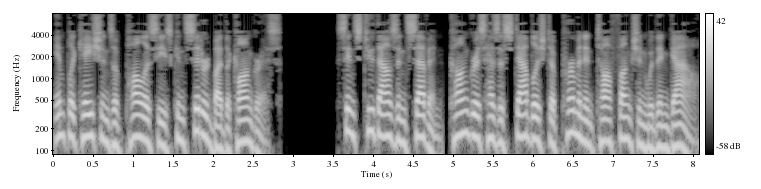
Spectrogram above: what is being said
implications of policies considered by the Congress. Since 2007, Congress has established a permanent TA function within GAO.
